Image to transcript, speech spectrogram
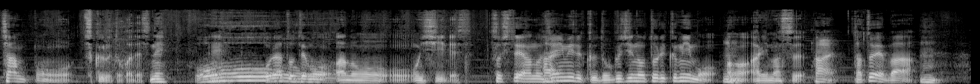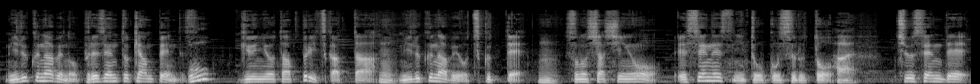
ちゃんぽんを作るとかですね。おこれはとてもあの美味しいです。そしてあの、はい、J ミルク独自の取り組みも、うん、あります、はい、例えば、うん、ミルク鍋のプレゼントキャンペーンです牛乳をたっぷり使ったミルク鍋を作って、うん、その写真を SNS に投稿すると、はい、抽選で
